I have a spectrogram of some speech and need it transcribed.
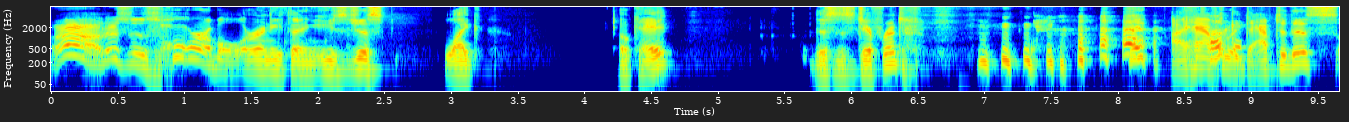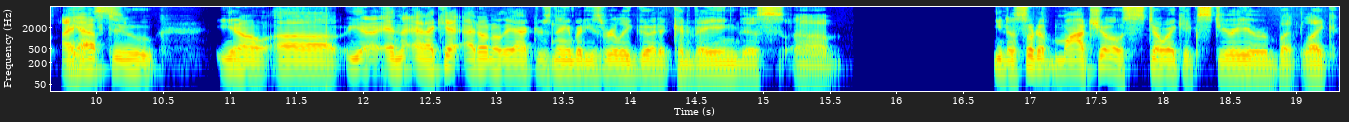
"Ah, this is horrible" or anything. He's just like, "Okay, this is different. I have to adapt to this. I have to you know, uh, yeah, and and I can't, I don't know the actor's name, but he's really good at conveying this, uh, you know, sort of macho, stoic exterior, but like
